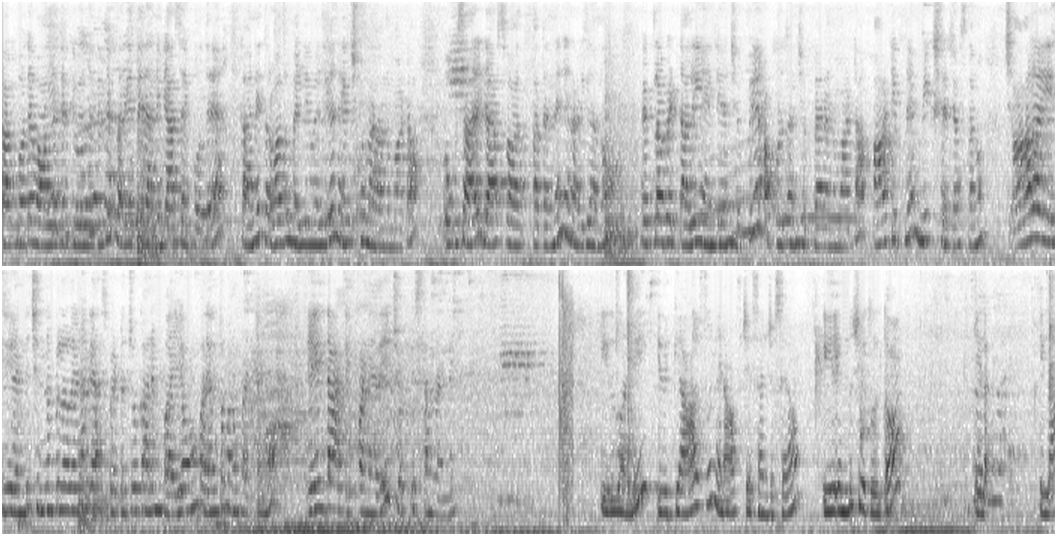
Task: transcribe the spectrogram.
కాకపోతే వాళ్ళ దగ్గరికి వెళ్ళగలిగితే దగ్గరికి పరిగెత్తేదాన్ని గ్యాస్ అయిపోతే. కానీ తర్వాత మెల్లి మెల్లిగా నేర్చుకున్నాను అనమాట ఒకసారి గ్యాస్ అతన్ని నేను అడిగాను ఎట్లా పెట్టాలి ఏంటి అని చెప్పి అప్పుడు తను చెప్పారనమాట ఆ టిప్ని మీకు షేర్ చేస్తాను. చాలా ఈజీ అండి. చిన్నపిల్లలైనా గ్యాస్ పెట్టచ్చు కానీ భయం భయంతో మనం పెట్టము. ఏంటి ఆ టిప్ అనేది చెప్పిస్తానండి ఇదిగోండి ఇది గ్యాస్ నేను ఆఫ్ చేశాను చూసారా? ఈ రెండు చేతులతో ఇలా ఇలా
